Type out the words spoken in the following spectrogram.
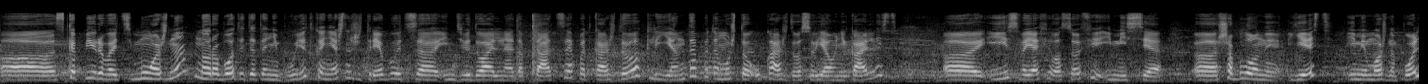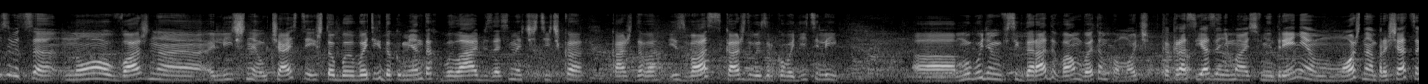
Э, Скопировать можно, но работать это не будет. Конечно же, требуется индивидуальная адаптация под каждого клиента, потому что у каждого своя уникальность и своя философия и миссия. Э, Шаблоны есть, ими можно пользоваться, но важно личное участие, и чтобы в этих документах была обязательно частичка каждого из вас, каждого из руководителей. А, Мы будем всегда рады вам в этом помочь. Как раз я занимаюсь внедрением, можно обращаться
